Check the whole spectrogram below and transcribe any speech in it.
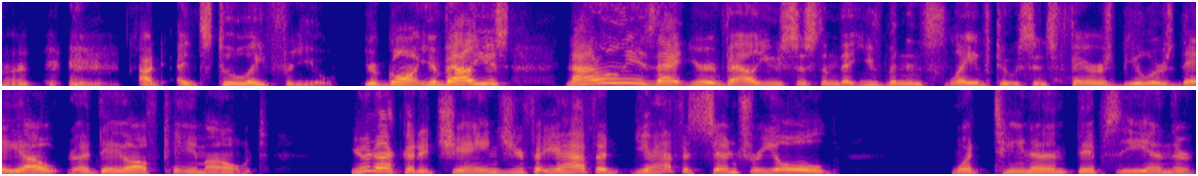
right? it's too late for you. You're gone. Your values, not only is that your value system that you've been enslaved to since Ferris Bueller's Day Out, uh, Day Off came out, you're not going to change. You're, you're half a you're half a century old. What Tina and Bipsy and their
